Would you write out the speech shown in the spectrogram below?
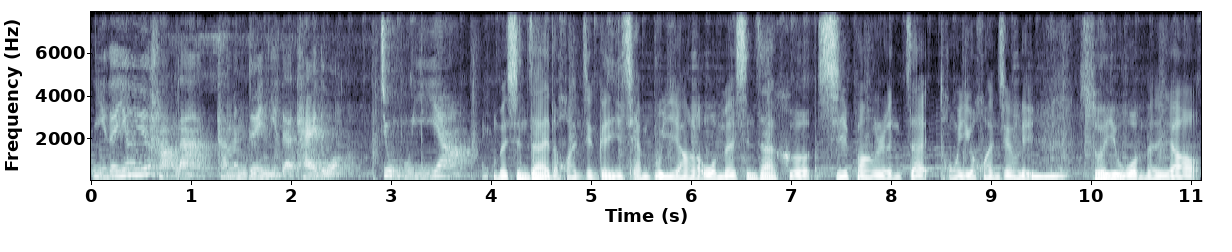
你的英语好了，他们对你的态度。就不一样。我们现在的环境跟以前不一样了。我们现在和西方人在同一个环境里，所以我们要。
